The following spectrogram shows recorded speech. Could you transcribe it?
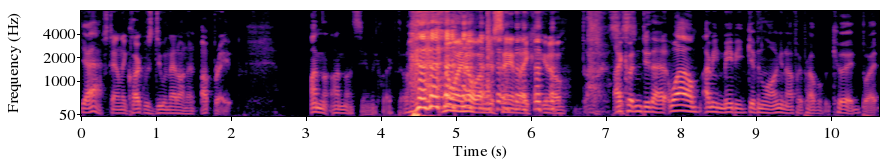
yeah. Stanley Clarke was doing that on an upright. I'm not. I'm not Stanley Clarke though. No, I know. I'm just saying, like you know, I just- couldn't do that. Well, I mean, maybe given long enough, I probably could, but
